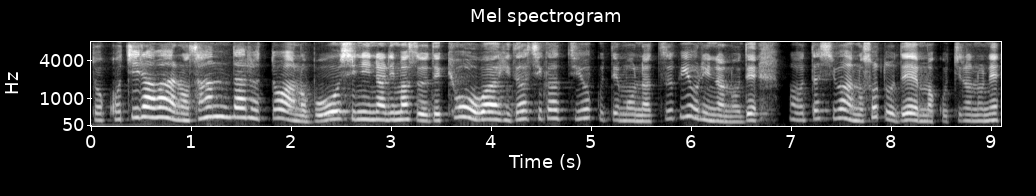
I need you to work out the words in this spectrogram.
と、こちらはあのサンダルとあの帽子になります。で、今日は日差しが強くても夏日和なので、まあ、私はあの外で、まあ、こちらのね、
